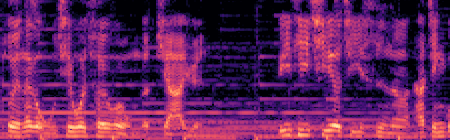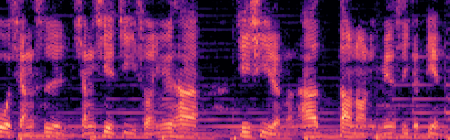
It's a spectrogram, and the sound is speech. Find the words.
所以那个武器会摧毁我们的家园。BT 七二七四呢？它经过详细详细的计算，因为它机器人嘛，它大脑里面是一个电脑，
